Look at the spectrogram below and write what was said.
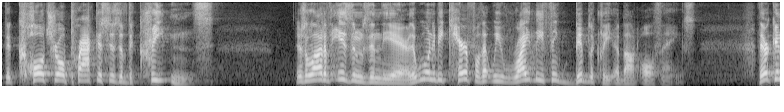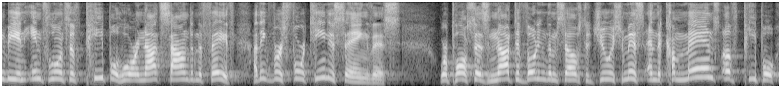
the cultural practices of the Cretans. There's a lot of isms in the air that we want to be careful that we rightly think biblically about all things. There can be an influence of people who are not sound in the faith. I think verse 14 is saying this, where Paul says, not devoting themselves to Jewish myths and the commands of people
